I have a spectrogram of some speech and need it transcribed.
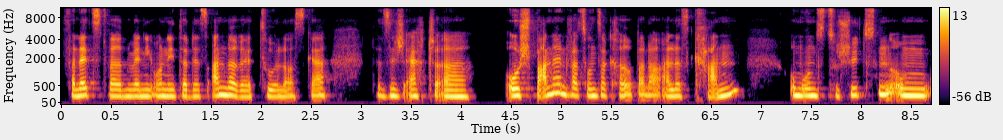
verletzt werden, wenn ich auch nicht das andere zulasse, gell? Das ist echt äh, auch spannend, was unser Körper da alles kann, um uns zu schützen, um,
